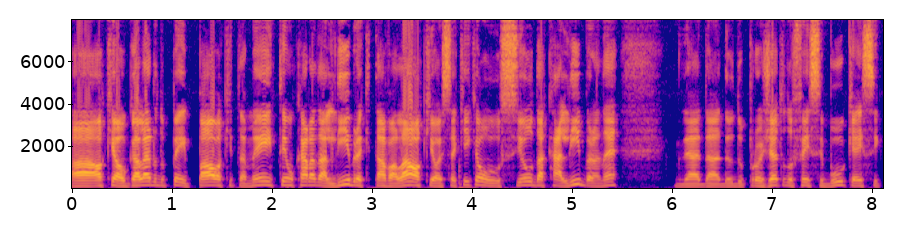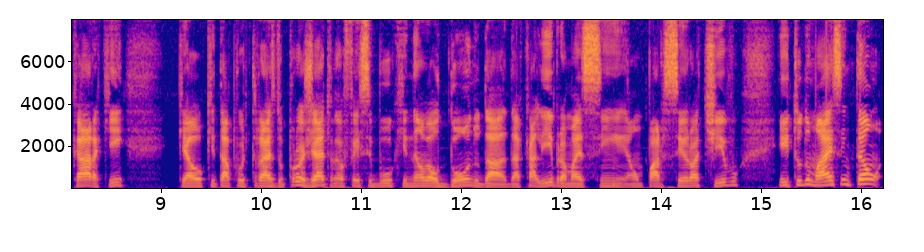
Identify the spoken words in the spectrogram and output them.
Ah, ok, ó, o galera do PayPal aqui também. Tem o cara da Libra que estava lá. Ok, ó, esse aqui que é o CEO da Calibra, né? Da, da, do projeto do Facebook. É esse cara aqui que é o que está por trás do projeto. Né? O Facebook não é o dono da, da Calibra, mas sim é um parceiro ativo e tudo mais. Então,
